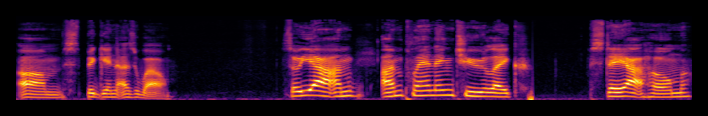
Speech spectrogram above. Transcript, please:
um, begin as well. So yeah, I'm I'm planning to like stay at home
